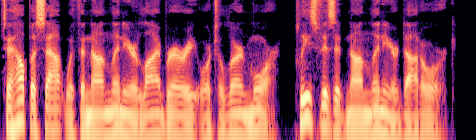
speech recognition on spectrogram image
To help us out with the Nonlinear Library or to learn more, please visit nonlinear.org.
